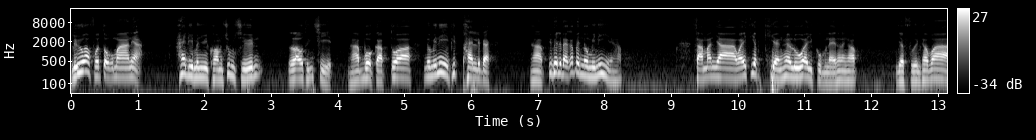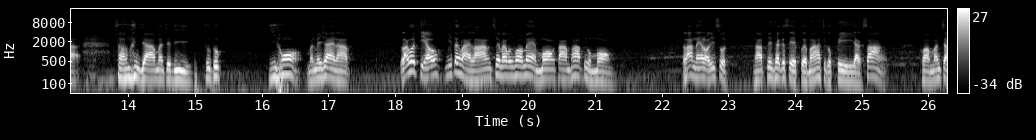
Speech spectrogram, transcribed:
หรือว่าฝนตกมาเนี่ยให้ดีมันมีความชุ่มชื้นเราถึงฉีดนะครับบวกกับตัวโนมินีพิษไพลิแบกนะครับพิษไพลิแบกก็เป็นโนมินีนะครับสามัญญาไว้เทียบเคียงให้รู้ว่าอยู่กลุ่มไหนเท่านั้นครับ อย่าฝืนครับว่าสามัญญามันจะดีทุกๆ ยี่ห้อมันไม่ใช่นะครับร้านก๋วยเตี๋ยวมีตั้งหลายร้านใช่ไหมคุณพ่อแม่มองตามภาพที่ผมมอง ร้านไหนอร่อยที่สุดนะครับเทนชัยเกษตรเปิดมา50กว่าปี อยากสร้างความมั่นใจ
